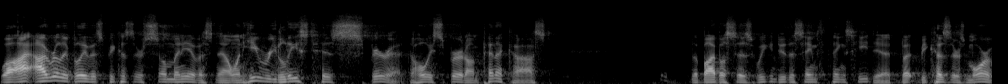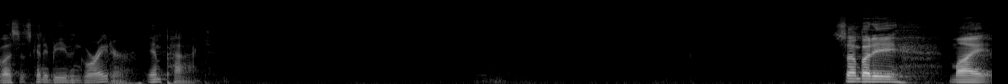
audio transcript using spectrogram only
Well, I, I really believe it's because there's so many of us now. When he released his spirit, the Holy Spirit on Pentecost, the Bible says we can do the same things he did, but because there's more of us, it's going to be even greater impact. Somebody might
